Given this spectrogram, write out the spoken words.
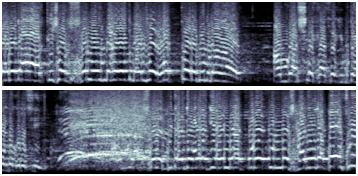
জনতা কৃষক শ্রমিক নায়ক মানুষের রক্তের বিনিময় আমরা শেখ হাসিনাকে বিতাড়িত করেছি। আমরা আসলে বিতাড়িত করে কি আমরা পুরোপূর্ণ স্বাধীনতা পেয়েছি?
